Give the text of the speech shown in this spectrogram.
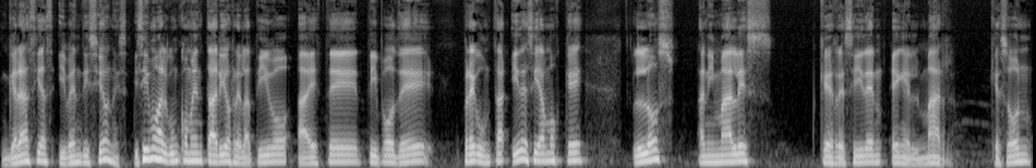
Gracias y bendiciones. Hicimos algún comentario relativo a este tipo de pregunta y decíamos que los animales que residen en el mar, que son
